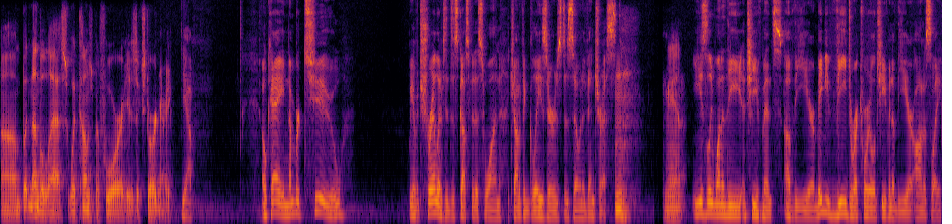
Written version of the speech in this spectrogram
Um, but nonetheless, what comes before is extraordinary. Yeah. Okay, number two. We have a trailer to discuss for this one. Jonathan Glazer's The Zone of Interest. Mm, man. Easily one of the achievements of the year. Maybe the directorial achievement of the year, honestly.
